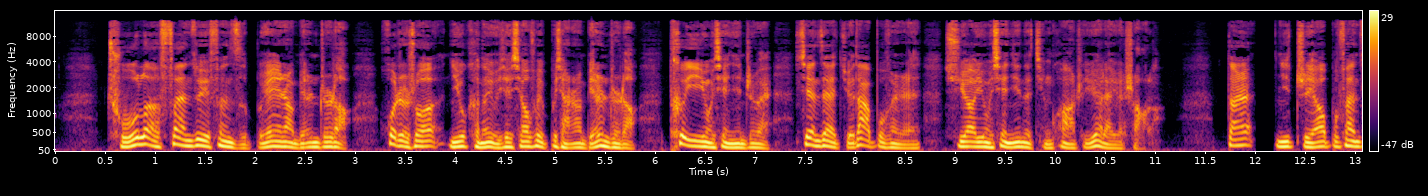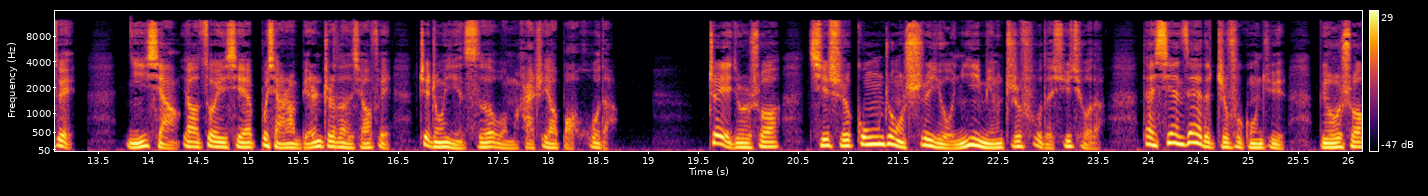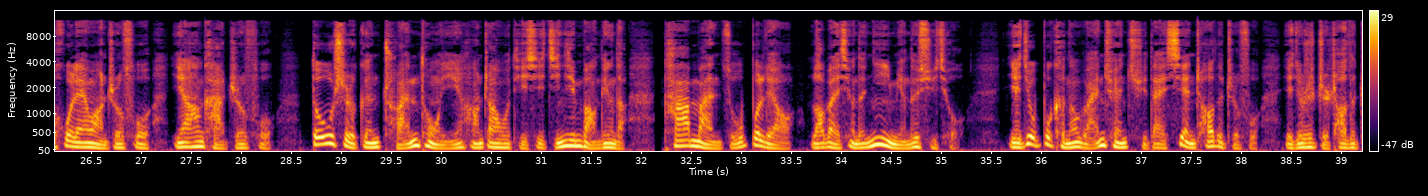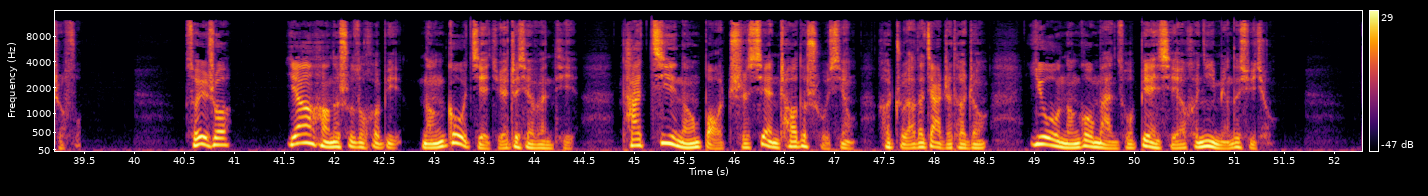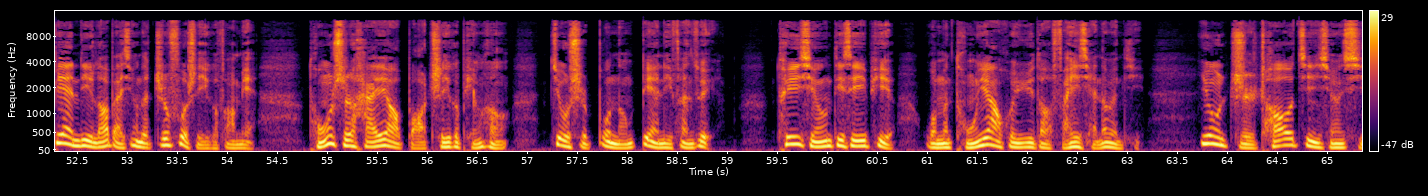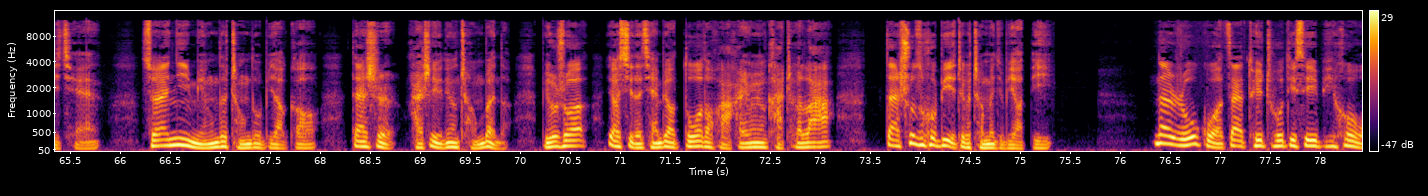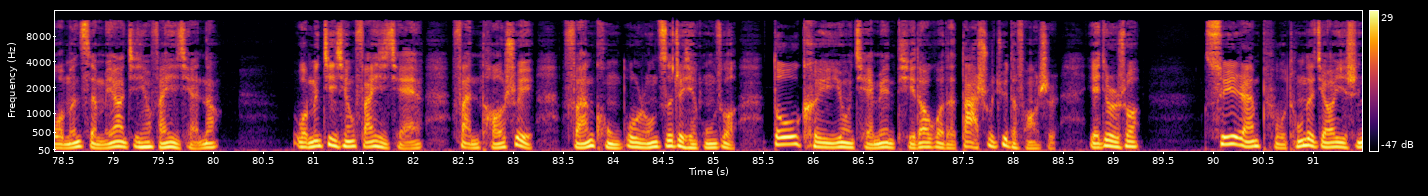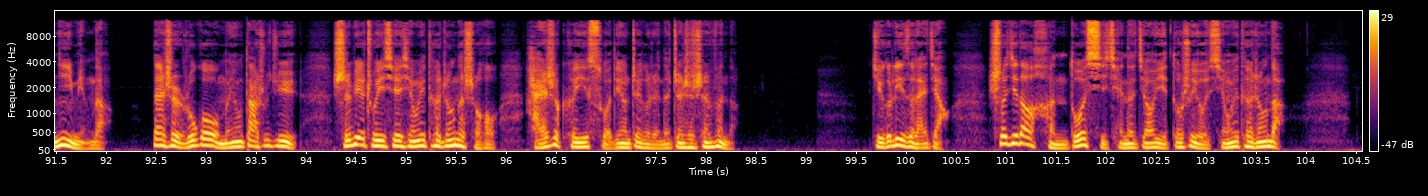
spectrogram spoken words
除了犯罪分子不愿意让别人知道，或者说你有可能有些消费不想让别人知道，特意用现金之外，现在绝大部分人需要用现金的情况是越来越少了。当然，你只要不犯罪，你想要做一些不想让别人知道的消费，这种隐私我们还是要保护的。这也就是说，其实公众是有匿名支付的需求的，但现在的支付工具，比如说互联网支付、银行卡支付。都是跟传统银行账户体系紧紧绑定的，它满足不了老百姓的匿名的需求，也就不可能完全取代现钞的支付，也就是纸钞的支付。所以说，央行的数字货币能够解决这些问题，它既能保持现钞的属性和主要的价值特征，又能够满足便携和匿名的需求，便利老百姓的支付是一个方面，同时还要保持一个平衡。就是不能便利犯罪，推行 DCEP，我们同样会遇到反洗钱的问题。用纸钞进行洗钱，虽然匿名的程度比较高，但是还是有一定成本的。比如说要洗的钱比较多的话，还要用卡车拉，但数字货币这个成本就比较低。那如果在推出 DCEP 后，我们怎么样进行反洗钱呢？我们进行反洗钱、反逃税、反恐怖融资这些工作，都可以用前面提到过的大数据的方式。也就是说，虽然普通的交易是匿名的，但是如果我们用大数据识别出一些行为特征的时候，还是可以锁定这个人的真实身份的。举个例子来讲，涉及到很多洗钱的交易都是有行为特征的，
